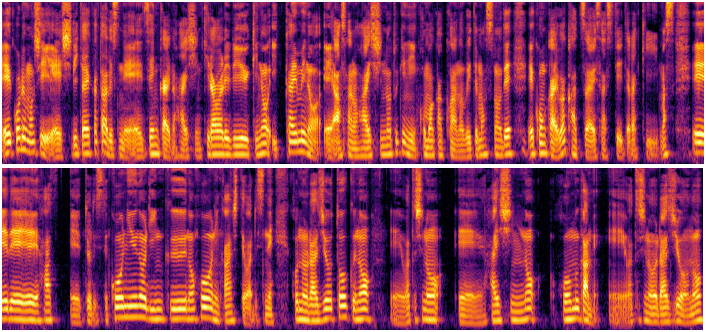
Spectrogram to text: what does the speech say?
えー、これもし、え、知りたい方はですね、前回の配信、嫌われる勇気の1回目の、え、朝の配信の時に細かくは述べてますので、え、今回は割愛させていただきます。え、で、は、え、っとですね、購入のリンクの方に関してはですね、このラジオトークの、え、私の、えー、配信のホーム画面、えー、私のラジオの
